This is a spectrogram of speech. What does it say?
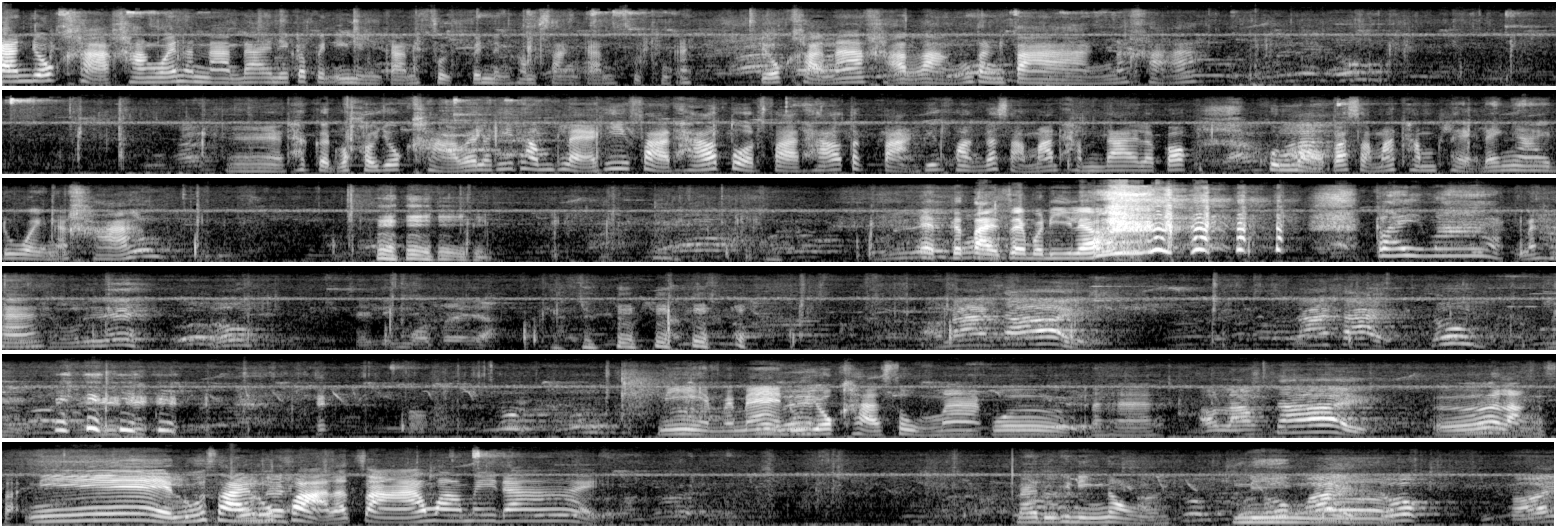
การยกขาค้างไว้นานๆได้นี่ก็เป็นอีกหนึ่งการฝึกเป็นหนึ่งคำสั่งการฝึกนะยกขาหน้าขาหลังต่างๆนะคะอ่าถ้าเกิดว่าเขายกขาเวลาที่ทำแผลที่ฝ่าเท้าตรวจฝ่าเท้าต่าง ๆ พี่ควันก็สามารถทำได้ แล้วก็คุณหมอก็สามารถทำแผลได้ง่ายด้วยนะคะเอ็ดกระต่ายใจบดีแล้ว ใกล้มากนะคะใช้รีโมทไปเอะเอาหน้าซ้ น้าซ้ายลุงนี่นี่เห็นไหมแม่ดูยกขาสูงมากเวอร์นะคะเอาหลังซ้ายเออหลังซ้ายนี่รู้ซ้ายรู้ขวานะจ๊ะว่าไม่ได้ แม่ดูพี่นิ้งหน่องนิ่งไปมากจุกถอย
